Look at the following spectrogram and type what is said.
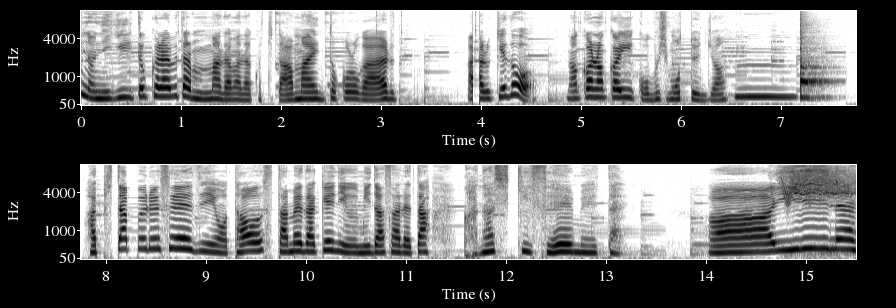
りの握りと比べたらまだまだちょっと甘いところがあるあるけどなかなかいい拳持ってんじゃん。ハピタプル星人を倒すためだけに生み出された悲しき生命体。あーいいね。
